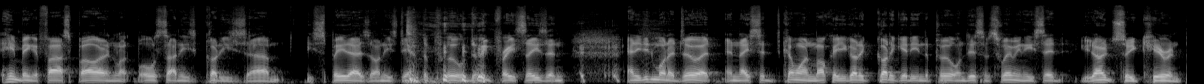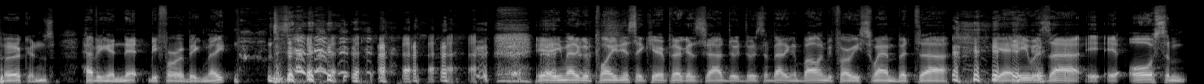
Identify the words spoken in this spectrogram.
him being a fast bowler, and like all of a sudden he's got his um, his speedos on, he's down at the pool doing pre-season, and he didn't want to do it. And they said, "Come on, Mocker, you got to got to get in the pool and do some swimming." He said, "You don't see Kieren Perkins having a net before a big meet." yeah, he made a good point. He didn't see Kieren Perkins uh, do, do some batting and bowling before he swam, but uh, yeah, he was uh, a, a awesome,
